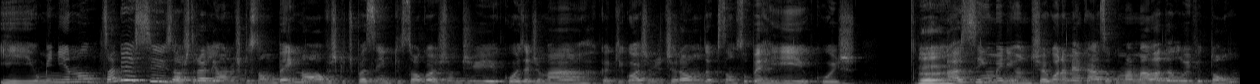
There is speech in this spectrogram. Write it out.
E o menino, sabe esses australianos que são bem novos, que tipo assim, que só gostam de coisa de marca, que gostam de tirar onda, que são super ricos. É, Assim, o menino chegou na minha casa com uma mala da Louis Vuitton,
